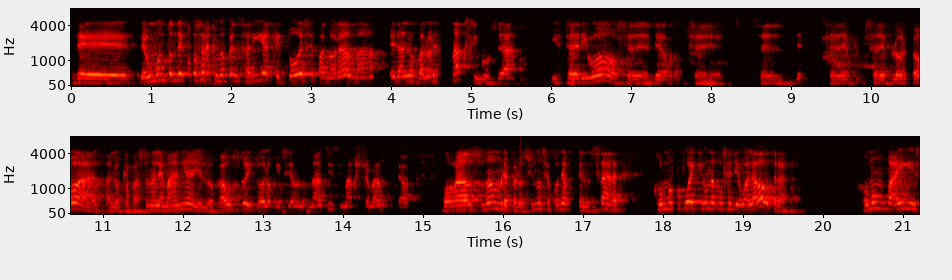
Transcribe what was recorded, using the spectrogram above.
de, un montón de cosas que uno pensaría que todo ese panorama eran los valores máximos. Y se derivó, se, se, se, deploró a, lo que pasó en Alemania y el holocausto y todo lo que hicieron los nazis y Max Schumann se ha borrado su nombre, pero si uno se pone a pensar cómo fue que una cosa llevó a la otra, cómo un país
